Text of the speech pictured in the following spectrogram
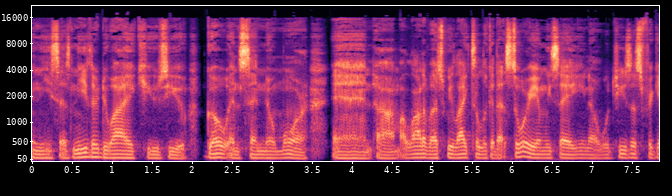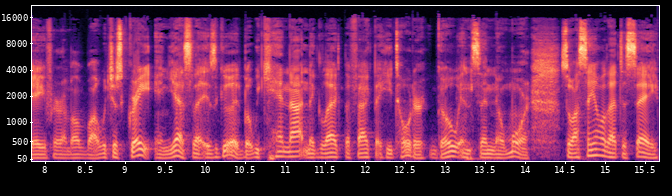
And he says, Neither do I accuse you. Go and sin no more. And um, a lot of us, we like to look at that story and we say, You know, well, Jesus forgave her and blah, blah, blah, which is great. And yes, that is good. But we cannot neglect the fact that he told her, Go and sin no more. So I say all that to say,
